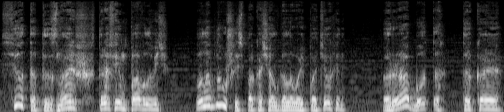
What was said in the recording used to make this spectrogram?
Все-то ты знаешь, Трофим Павлович. Улыбнувшись, покачал головой Потехин. Работа такая.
